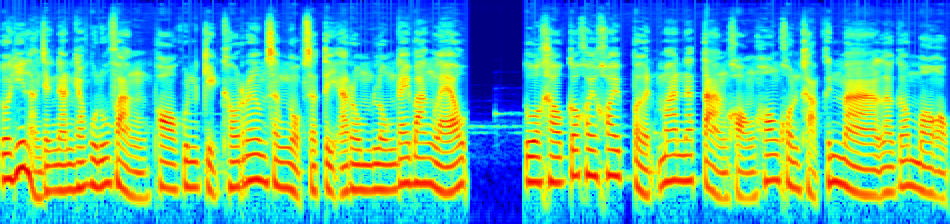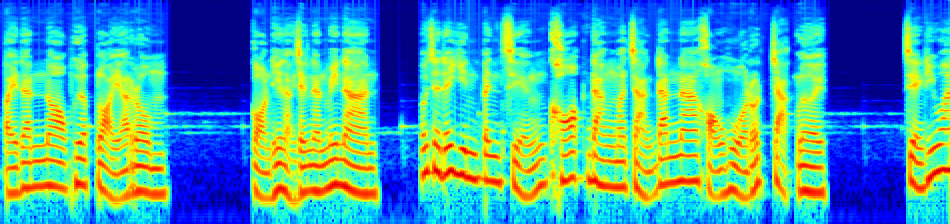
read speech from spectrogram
โดยที่หลังจากนั้นครับคุณผู้ฟัง พอคุณกิตเขาเริ่มสงบสติอารมณ์ลงได้บ้างแล้ว ตัวเขาก็ค่อยๆ เปิดม่านหน้าต่างของห้องคนขับขึ้นมา แล้วก็มองออกไปด้านนอกเพื่อปล่อยอารมณ์ ก่อนที่หลังจากนั้นไม่นานเขาจะได้ยินเป็นเสียงเคาะดังมาจากด้านหน้าของหัวรถจักรเลย เสียงที่ว่า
